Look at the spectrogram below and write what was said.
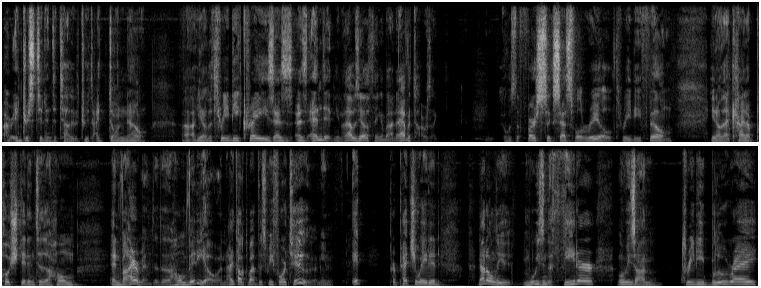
are interested in. To tell you the truth, I don't know. Uh, you know, the 3D craze has has ended. You know, that was the other thing about Avatar. It was like it was the first successful real 3D film. You know, that kind of pushed it into the home environment, the home video. And I talked about this before too. I mean, it perpetuated not only movies in the theater, movies on 3D Blu-ray,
